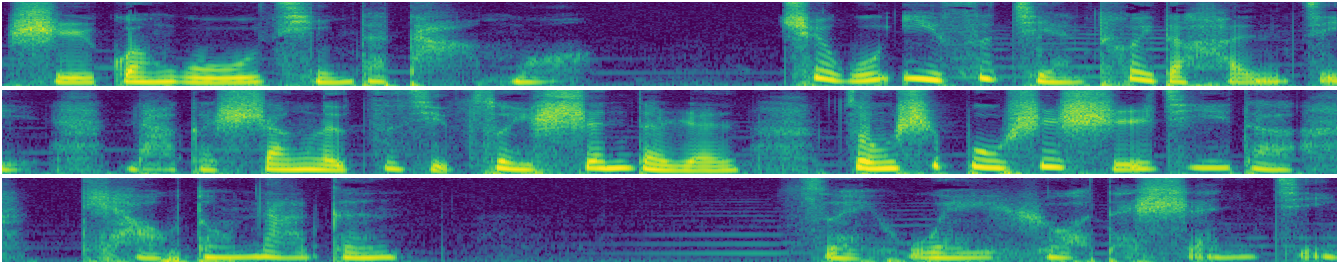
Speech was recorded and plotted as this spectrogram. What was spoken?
时光无情的打磨，却无一丝减退的痕迹。那个伤了自己最深的人，总是不失时机的挑动那根最微弱的神经。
